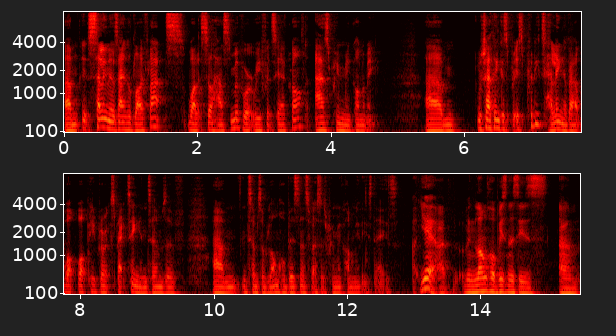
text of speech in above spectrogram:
Um, it's selling those angled lie flats while it still has them before it refits the aircraft as premium economy, um, which I think is is pretty telling about what, what people are expecting in terms of um, in terms of long haul business versus premium economy these days. yeah. I, I mean, long haul business is um,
